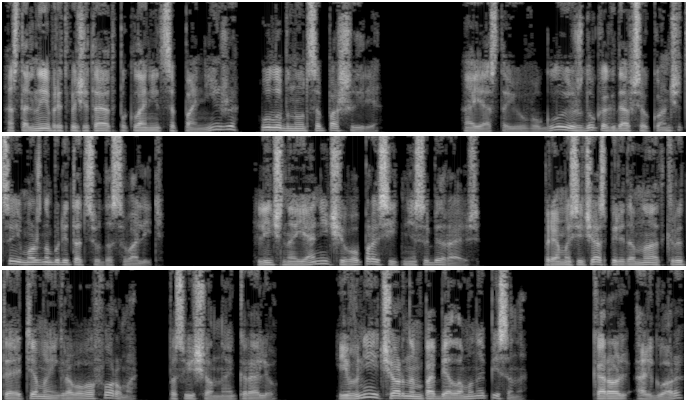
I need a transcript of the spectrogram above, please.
Остальные предпочитают поклониться пониже, улыбнуться пошире. А я стою в углу и жду, когда все кончится и можно будет отсюда свалить. Лично я ничего просить не собираюсь. Прямо сейчас передо мной открытая тема игрового форума, посвященная королю. И в ней черным по белому написано «Король Альгора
